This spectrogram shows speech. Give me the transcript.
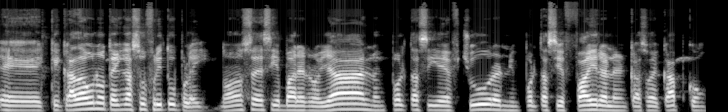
eh, que cada uno tenga su free to play. No sé si es Battle Royale, no importa si es Shooter, no importa si es Fire en el caso de Capcom.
